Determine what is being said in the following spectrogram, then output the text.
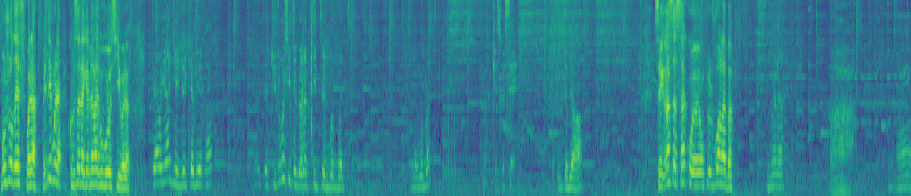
Bonjour Def, voilà, mettez-vous là, comme ça la caméra elle vous voit aussi, voilà. Tiens regarde, il y a deux caméras. Tu trouves si t'es dans la petite euh, boîte La boîte? Boîte Qu'est-ce que c'est? Une caméra. C'est grâce à ça qu'on on peut le voir là-bas. Voilà. Ah. Ah.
